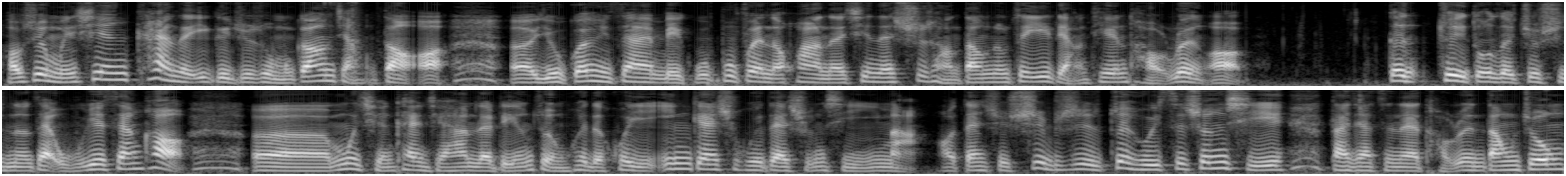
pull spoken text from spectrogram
好，所以我们先看的一个就是我们刚刚讲到啊，呃，有关于在美国部分的话呢，现在市场当中这一两天讨论啊。更最多的就是呢，在五月三号，呃，目前看起来他们的联准会的会议应该是会在升息一码哦，但是是不是最后一次升息，大家正在讨论当中。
